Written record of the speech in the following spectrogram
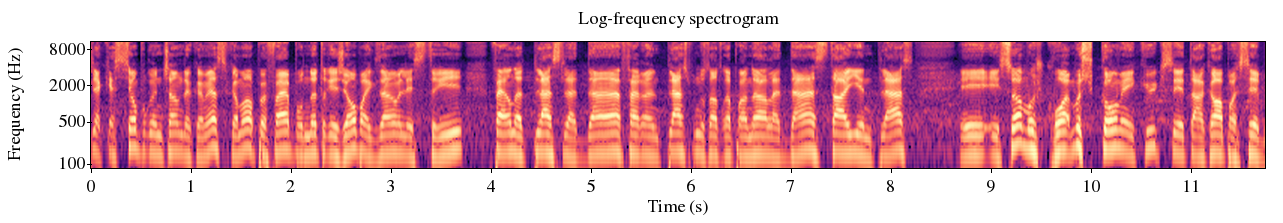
la question pour une chambre de commerce, c'est comment on peut faire pour notre région, par exemple l'Estrie, faire notre place là-dedans, faire une place pour nos entrepreneurs là-dedans, se tailler une place. Et, ça, moi, je crois, moi, je suis convaincu que c'est encore possible.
